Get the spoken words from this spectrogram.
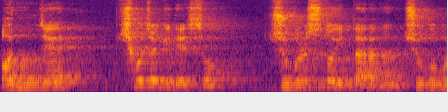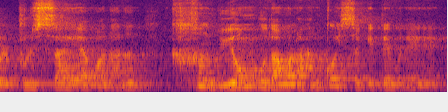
언제 표적이 돼서 죽을 수도 있다라는 죽음을 불사해야만 하는 큰 위험 부담을 안고 있었기 때문에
